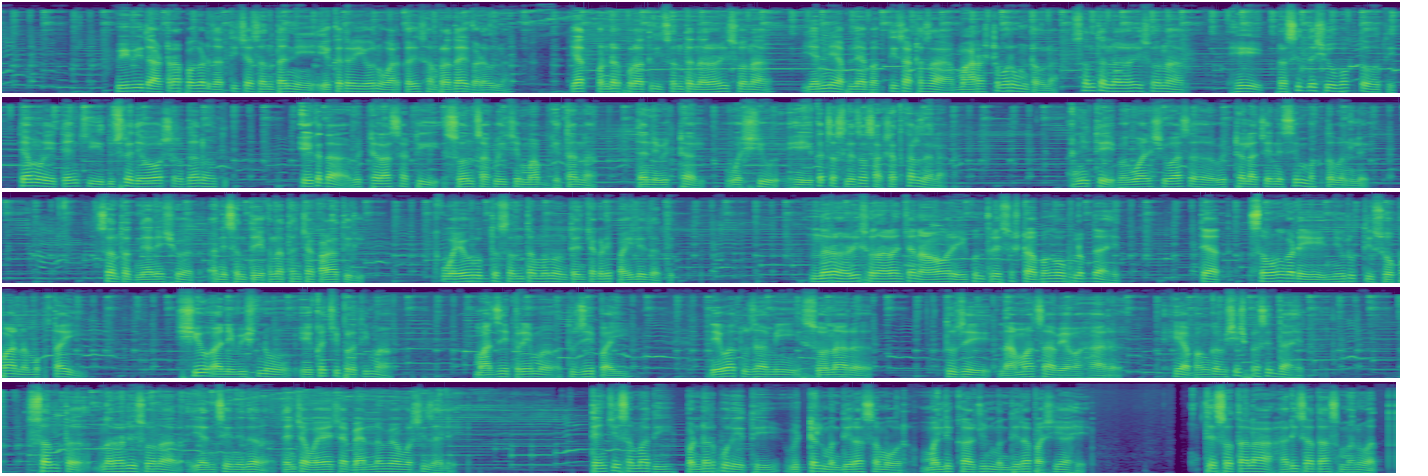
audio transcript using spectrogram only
विविध अठरा पगड जातीच्या संतांनी एकत्र येऊन वारकरी संप्रदाय घडवला. यात पंढरपुरातील संत नरहरी सोनार यांनी आपल्या भक्तीचा ठसा महाराष्ट्रभर उमटवला. संत नरहरी सोनार हे प्रसिद्ध शिवभक्त होते. त्यामुळे त्यांची दुसऱ्या देवावर श्रद्धा नव्हती. एकदा विठ्ठलासाठी सोनसाखळीचे माप घेताना त्यांनी विठ्ठल व शिव हे एकच असल्याचा साक्षात्कार झाला. आणि ते भगवान शिवासह विठ्ठलाचे निसिम भक्त बनले. संत ज्ञानेश्वर आणि संत एकनाथांच्या काळातील वयोवृद्ध संत म्हणून त्यांच्याकडे पाहिले जाते. नरहरी सोनारांच्या नावावर एकूण त्रेसष्ट अभंग उपलब्ध आहेत. त्यात सवंगडे निवृत्ती सोपान मुक्ताई शिव आणि विष्णू एकची प्रतिमा. माझे प्रेम तुझे पायी. देवा तुझा मी सोनार तुझे नामाचा व्यवहार. हे अभंग विशेष प्रसिद्ध आहेत. संत नरहरी सोनार यांचे निधन त्यांच्या वयाच्या ब्याण्णव्या वर्षी झाले. त्यांची समाधी पंढरपूर येथे विठ्ठल मंदिरासमोर मल्लिकार्जुन मंदिरापाशी आहे. ते स्वतःला हरीचा दास म्हणवत.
